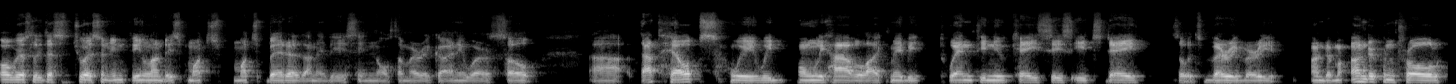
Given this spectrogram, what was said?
obviously the situation in Finland is much much better than it is in North America anywhere. So Uh, that helps. We we only have like maybe 20 new cases each day, so it's very very under under control.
